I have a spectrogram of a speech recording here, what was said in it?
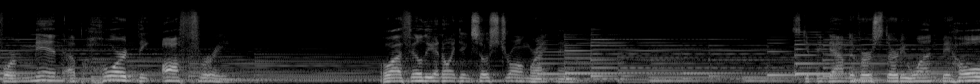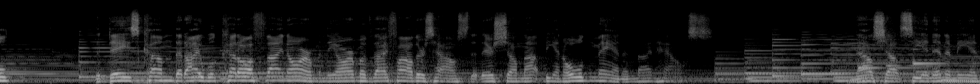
for men abhorred the offering. Oh, I feel the anointing so strong right now. Skipping down to verse 31 Behold, the days come that I will cut off thine arm and the arm of thy father's house, that there shall not be an old man in thine house. And thou shalt see an enemy in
